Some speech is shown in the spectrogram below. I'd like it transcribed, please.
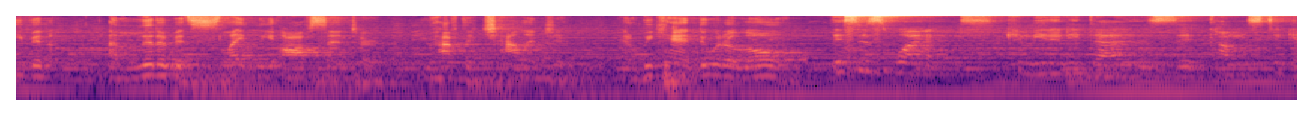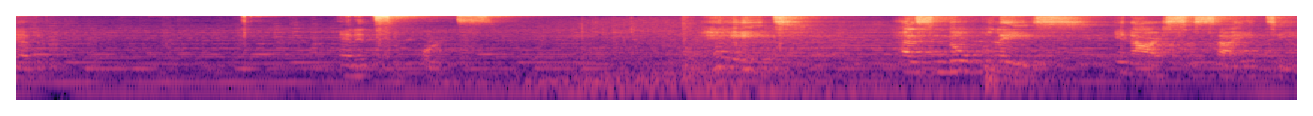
even a little bit slightly off-center, you have to challenge it. And we can't do it alone. This is what community does. It comes together and it supports. Hate has no place in our society.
